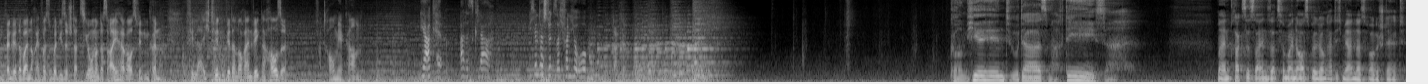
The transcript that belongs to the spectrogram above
Und wenn wir dabei noch etwas über diese Station und das Ei herausfinden können, vielleicht finden wir dann noch einen Weg nach Hause. Vertrau mir, Carmen. Ja, Cap, alles klar. Ich unterstütze euch von hier oben. Danke. Komm hierhin, tu das, mach dies. Meinen Praxiseinsatz für meine Ausbildung hatte ich mir anders vorgestellt.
